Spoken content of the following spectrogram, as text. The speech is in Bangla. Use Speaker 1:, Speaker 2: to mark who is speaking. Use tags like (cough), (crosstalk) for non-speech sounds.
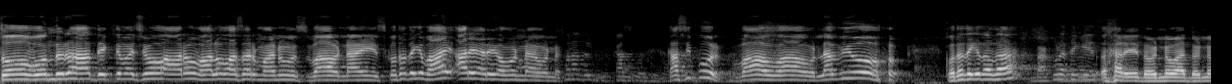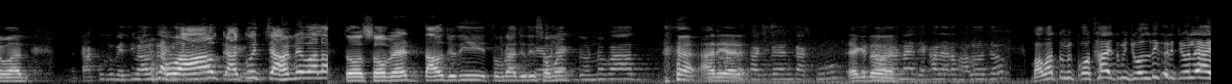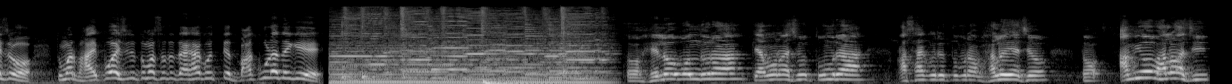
Speaker 1: তো বন্ধুরা দেখতে পাচ্ছ আরও ভালোবাসার মানুষ। বাও নাইস কোথা থেকে? ভাই আরে আরে আমার না আমার না। কাশীপুর। বাও বাও লাভ ইউ কোথা থেকে দাদা?
Speaker 2: বাঁকুড়া থেকে
Speaker 1: আরে ধন্যবাদ ধন্যবাদ।
Speaker 2: কাকুকে বেশি ভালো লাগে।
Speaker 1: ওয়াও কাকু চাহনে वाला তো সব তাও যদি তোমরা যদি সময়
Speaker 2: ধন্যবাদ। (laughs)
Speaker 1: আরে আরে।
Speaker 2: থাকবেন কাকু।
Speaker 1: একদম।
Speaker 2: দেখা হলো না, দেখা হলে আরও ভালো হতো।
Speaker 1: বাবা তুমি কোথায়? তুমি জলদি করে চলে আসো তোমার ভাইপো আসছে তোমার সাথে দেখা করতে বাঁকুড়া থেকে।
Speaker 3: তো হ্যালো বন্ধুরা, কেমন আছো তোমরা? আশা করি তোমরা ভালোই আছো। তো আমিও ভালো আছি।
